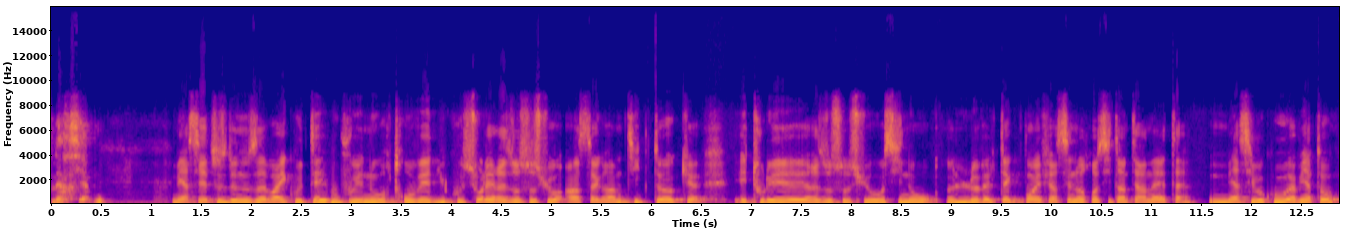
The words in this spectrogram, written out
Merci à vous. Merci à tous de nous avoir écoutés. Vous pouvez nous retrouver du coup sur les réseaux sociaux Instagram, TikTok et tous les réseaux sociaux. Sinon, leveltech.fr, c'est notre site internet. Merci beaucoup, à bientôt.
